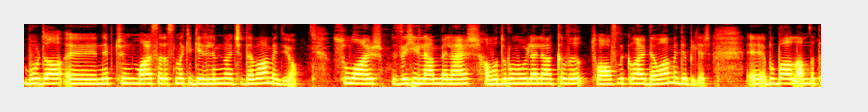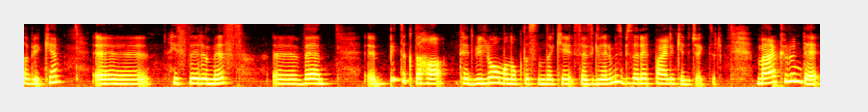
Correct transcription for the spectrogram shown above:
burada e, Neptün Mars arasındaki gerilimli açı devam ediyor. Sular, zehirlenmeler, hava durumuyla alakalı tuhaflıklar devam edebilir. E, bu bağlamda tabii ki e, hislerimiz e, ve bir tık daha tedbirli olma noktasındaki sezgilerimiz bize rehberlik edecektir. Merkür'ün de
